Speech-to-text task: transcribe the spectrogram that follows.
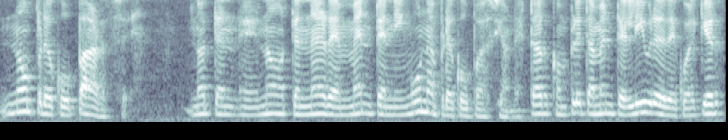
No preocuparse, no, eh, no tener en mente ninguna preocupación, estar completamente libre de cualquier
